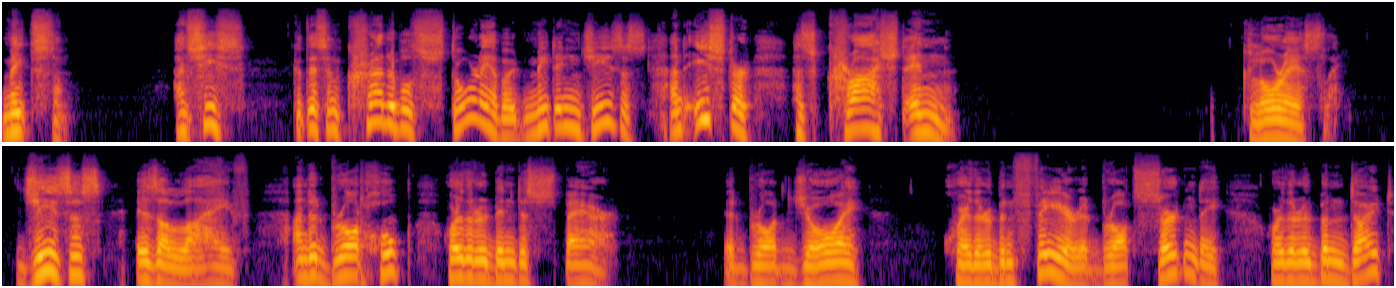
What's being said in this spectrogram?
meets them, and she's got this incredible story about meeting Jesus, and Easter has crashed in gloriously. Jesus is alive, and it brought hope where there had been despair. It brought joy where there had been fear. It brought certainty where there had been doubt.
